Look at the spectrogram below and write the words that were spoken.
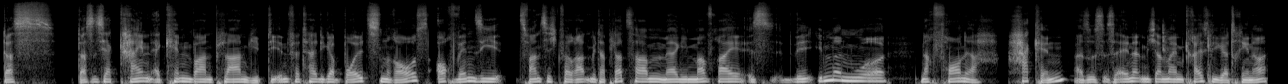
dass dass es ja keinen erkennbaren Plan gibt. Die Innenverteidiger bolzen raus, auch wenn sie 20 Quadratmeter Platz haben. Mergi Mavrei ist, will immer nur nach vorne hacken. Also es, es erinnert mich an meinen Kreisliga-Trainer,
